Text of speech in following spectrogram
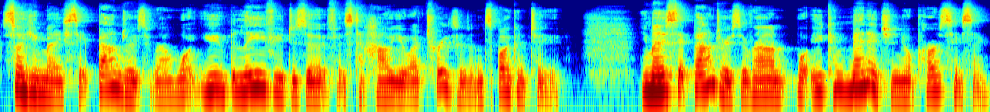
So you may set boundaries around what you believe you deserve as to how you are treated and spoken to you. You may set boundaries around what you can manage in your processing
